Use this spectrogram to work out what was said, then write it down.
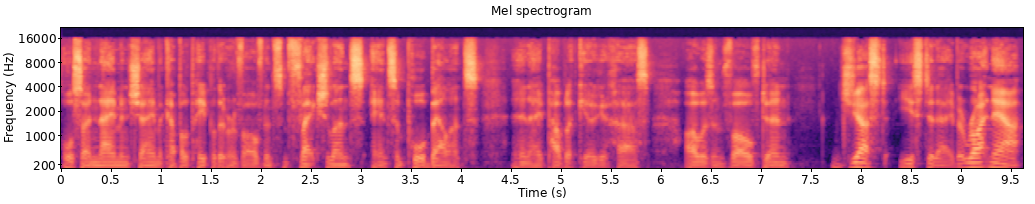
also name and shame a couple of people that were involved in some flatulence and some poor balance in a public yoga class I was involved in just yesterday. But right now,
